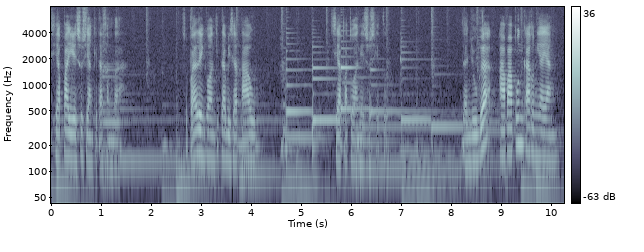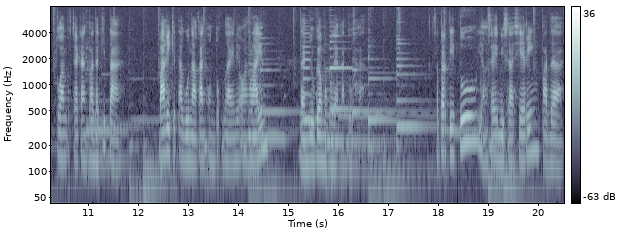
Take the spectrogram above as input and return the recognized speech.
siapa Yesus yang kita sembah. Supaya lingkungan kita bisa tahu siapa Tuhan Yesus itu. Dan juga apa pun karunia yang Tuhan percayakan kepada kita, mari kita gunakan untuk melayani orang lain dan juga memuliakan Tuhan. Seperti itu yang saya bisa sharing pada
